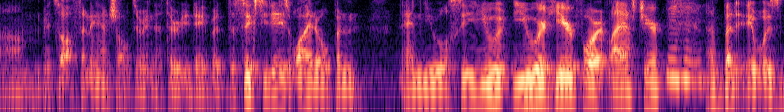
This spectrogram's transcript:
um, it's all financial during the 30 day. But the 60 days wide open, and you will see you you were here for it last year, uh, but it was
